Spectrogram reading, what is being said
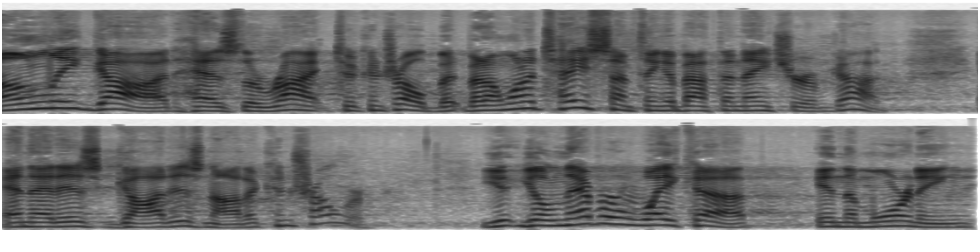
Only God has the right to control. But, but I want to tell you something about the nature of God, and that is God is not a controller. You, you'll never wake up in the morning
